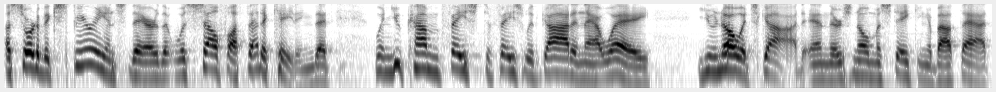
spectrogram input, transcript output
a sort of experience there that was self authenticating, that when you come face to face with God in that way, you know it's God, and there's no mistaking about that.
